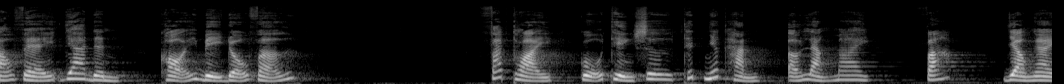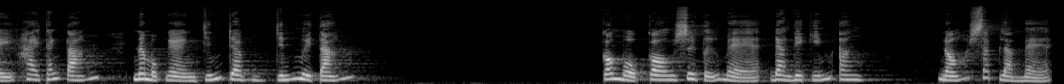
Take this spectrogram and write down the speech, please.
Bảo vệ gia đình khỏi bị đổ vỡ Pháp thoại của Thiền sư Thích Nhất Hạnh ở làng Mai, Pháp vào ngày 2 tháng 8 năm 1998. Có một con sư tử mẹ đang đi kiếm ăn. Nó sắp làm mẹ.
